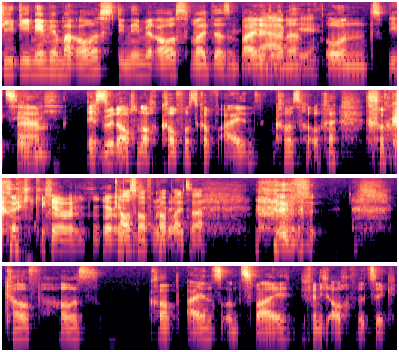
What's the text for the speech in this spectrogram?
die, die nehmen wir mal raus, die nehmen wir raus, weil da sind beide Ja, drin. okay. Und Die zählen ähm, nicht. Ich so würde auch noch Kaufhaus Kopf 1, Kaufhaus, oh Gott, ich gehe ich- Kopf, Alter. Kaufhaus Kopf 1 und 2, die finde ich auch witzig.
